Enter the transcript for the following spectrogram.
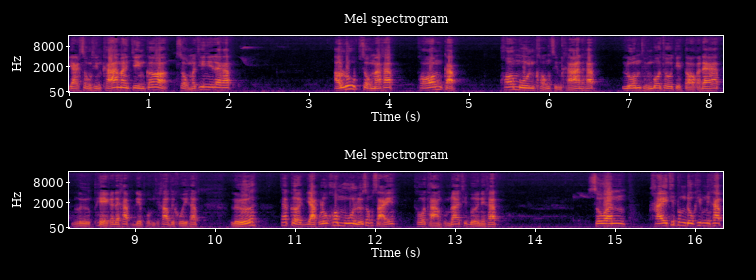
อยากส่งสินค้ามาจริงก็ส่งมาที่นี่ได้ครับ เอารูปส่งมาครับ พร้อมกับ ข้อมูลของสินค้านะครับ รวมถึงเบอร์โทรติดต่อก็ได้ครับ หรือเพจก็ได้ครับ เดี๋ยวผมจะเข้าไปคุยครับ หรือถ้าเกิดอยากรู้ข้อมูลหรือสงสัยโทรถามผมได้ที่เบอร์นี้ครับ ส่วนใครที่เพิ่งดูคลิปนี้ครับ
